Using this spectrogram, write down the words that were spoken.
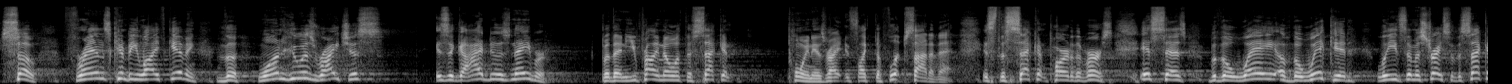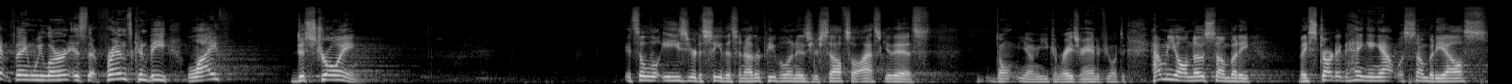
So, friends can be life giving. The one who is righteous is a guide to his neighbor. But then you probably know what the second point is, right? It's like the flip side of that. It's the second part of the verse. It says, But the way of the wicked leads them astray. So, the second thing we learn is that friends can be life destroying. It's a little easier to see this in other people than it is yourself, so I'll ask you this. Don't, you know, you can raise your hand if you want to. How many of y'all know somebody, they started hanging out with somebody else,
